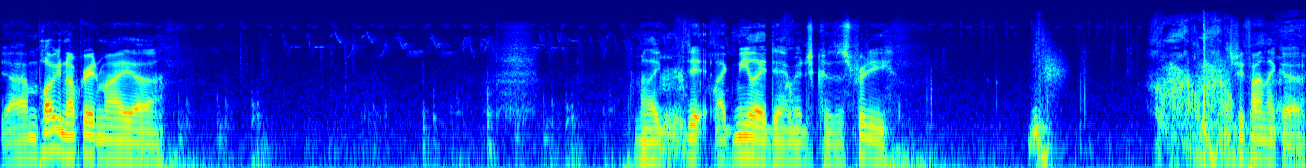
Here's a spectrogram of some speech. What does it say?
Yeah, I'm probably gonna upgrade my uh, my like like melee damage because it's pretty. We find like a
